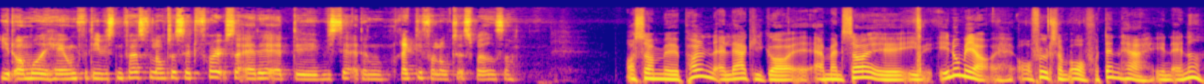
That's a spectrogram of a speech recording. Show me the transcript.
i et område i haven, fordi hvis den først får lov til at sætte frø, så er det, at øh, vi ser, at den rigtig får lov til at sprede sig. Og som øh, pollenallergiker, er man så øh, endnu mere overfølsom over for den her end andet?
